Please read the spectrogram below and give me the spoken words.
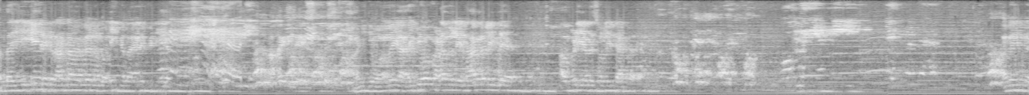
அந்த இங்கே இருக்கிற அண்ணாவுக்கு நம்ம நீங்கள் அனுப்பினீங்க ஐயோ அவை ஐயோ கடவுளே நாங்கள் இல்லை அப்படின்னு சொல்லிட்டாங்க. அவங்க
